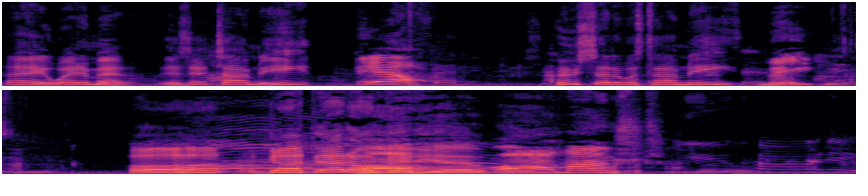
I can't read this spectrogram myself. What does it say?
Hey, wait a minute. Is it time to eat? Yeah. Who said it was time to eat? Me? Uh huh. Got that on video. Almost. You caught it.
